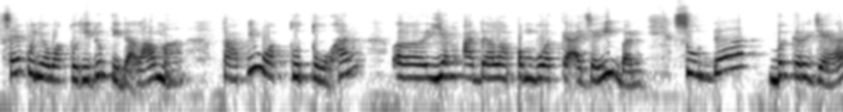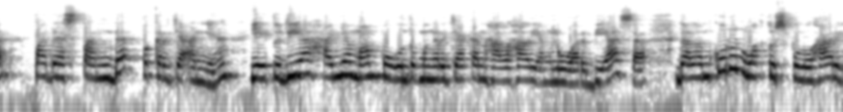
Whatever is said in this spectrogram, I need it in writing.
saya punya waktu hidup tidak lama, tapi waktu Tuhan uh, yang adalah pembuat keajaiban sudah bekerja pada standar pekerjaannya, yaitu dia hanya mampu untuk mengerjakan hal-hal yang luar biasa, dalam kurun waktu 10 hari,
